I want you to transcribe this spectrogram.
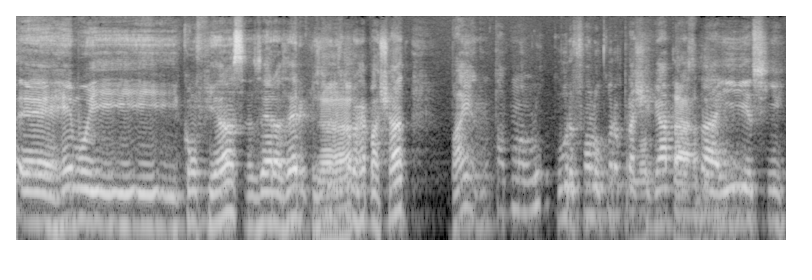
é, Remo e, e- e Confiança, 0x0, inclusive eles Aham. foram rebaixados. Vai, não tava uma loucura, foi uma loucura para chegar, para sair, assim,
